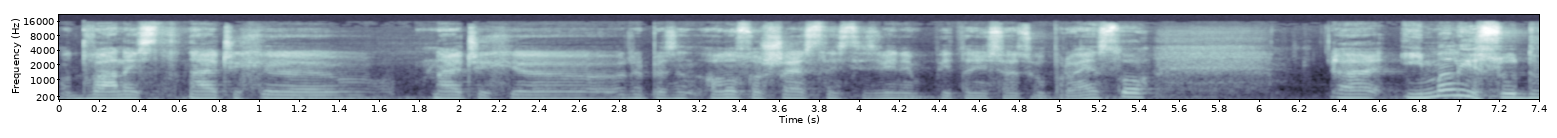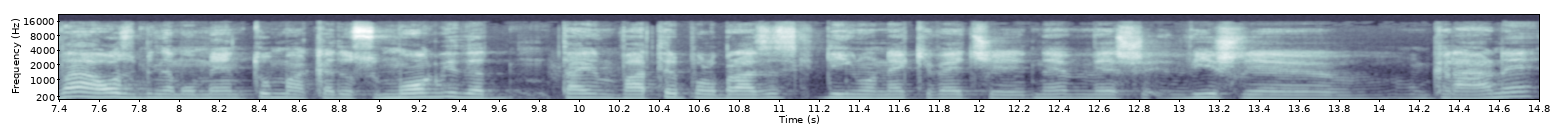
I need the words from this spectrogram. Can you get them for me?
12 najčih najčih reprezent, odnosno 16, izvinim, u pitanju svetskog prvenstva. E, imali su dva ozbiljna momentuma kada su mogli da taj vaterpolo brazilski dignu neke veće, ne, veše, višlje grane.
